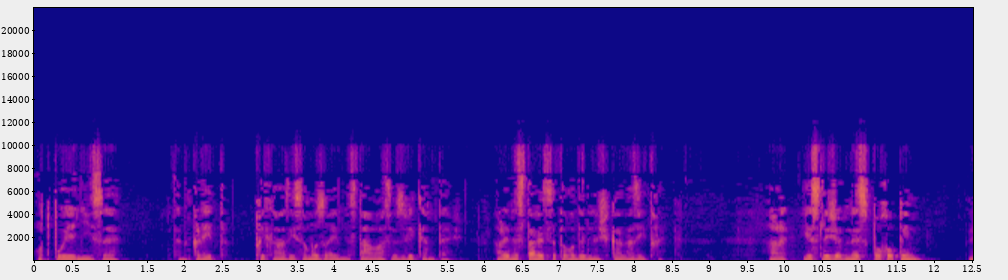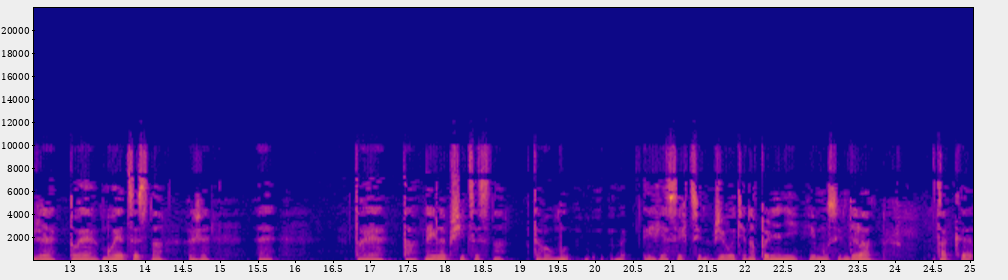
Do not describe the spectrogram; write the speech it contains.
odpojení se ten klid přichází samozřejmě, stává se zvykem tež. Ale nestane se to ode dneška na zítřek. Ale jestliže dnes pochopím, že to je moje cesta, že eh, to je ta nejlepší cesta, kterou mu, jestli chci v životě naplnění, ji musím dělat, tak eh,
